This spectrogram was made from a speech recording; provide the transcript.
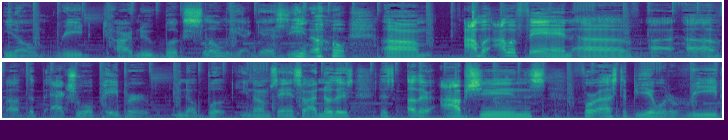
you know read our new books slowly i guess you know um, I'm a, I'm a fan of, uh, of of the actual paper, you know, book. You know what I'm saying? So I know there's there's other options for us to be able to read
